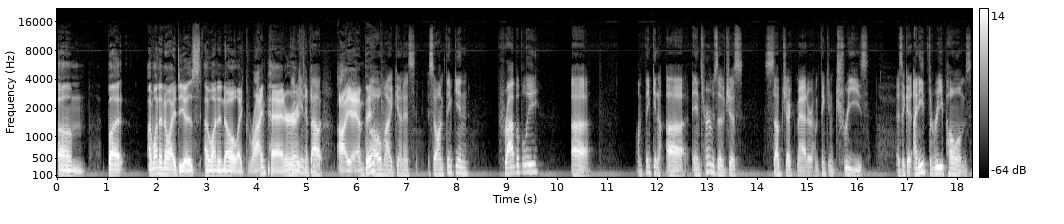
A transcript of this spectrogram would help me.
Um, but I want to know ideas. I want to know like rhyme pattern. Thinking thinking about- iambic? Oh my goodness. So I'm thinking probably uh I'm thinking uh in terms of just subject matter, I'm thinking trees as a good I need three poems.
